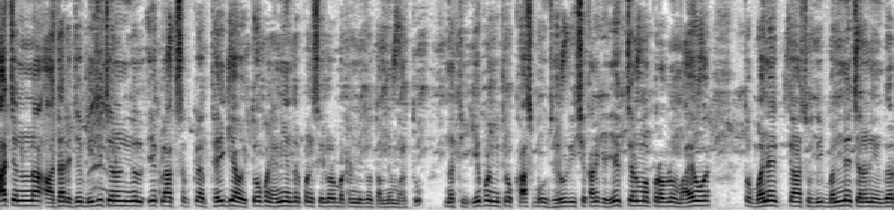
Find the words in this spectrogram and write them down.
આ ચેનલના આધારે જે બીજી ચેનલની અંદર એક લાખ સબસ્ક્રાઈબ થઈ ગયા હોય, તો પણ એની અંદર પણ સિલ્વર બટન મિત્રો તમને મળતું નથી. એ પણ મિત્રો ખાસ બહુ જરૂરી છે કારણ કે એક ચેનલમાં પ્રોબ્લેમ આવ્યો હોય તો બને ત્યાં સુધી બંને ચેનલની અંદર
